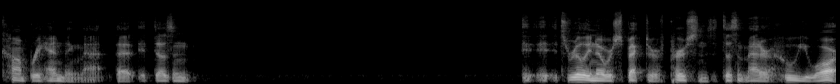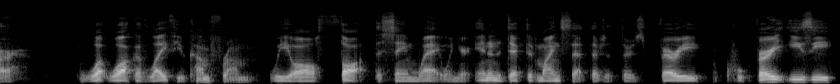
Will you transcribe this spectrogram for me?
comprehending that that it doesn't it, it's really no respecter of persons. It doesn't matter who you are what walk of life you come from we all thought the same way when you're in an addictive mindset there's there's very very easy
